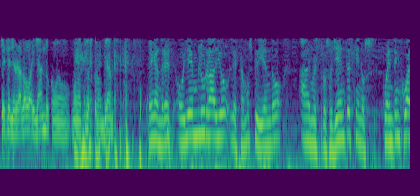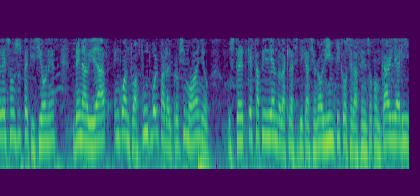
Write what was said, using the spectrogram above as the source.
que celebrarlo bailando como, como nosotros los colombianos. Venga, Andrés, hoy en Blue Radio le estamos pidiendo a nuestros oyentes que nos cuenten cuáles son sus peticiones de Navidad en cuanto a fútbol para el próximo año. Usted que está pidiendo la clasificación a Olímpicos, el ascenso con Cagliari,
